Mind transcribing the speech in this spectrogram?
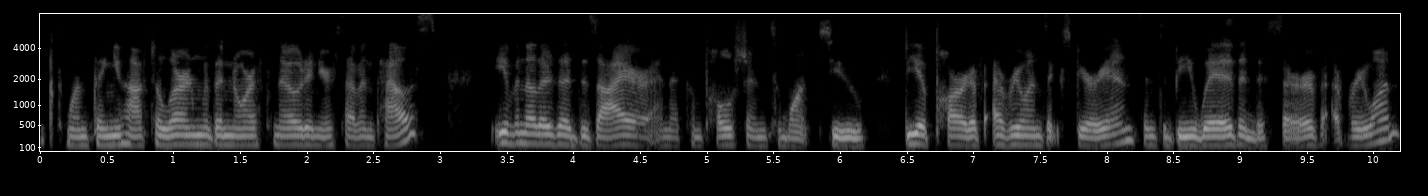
It's one thing you have to learn with the North Node in your seventh house. Even though there's a desire and a compulsion to want to be a part of everyone's experience and to be with and to serve everyone,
